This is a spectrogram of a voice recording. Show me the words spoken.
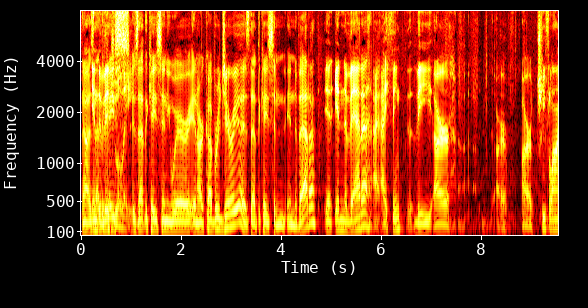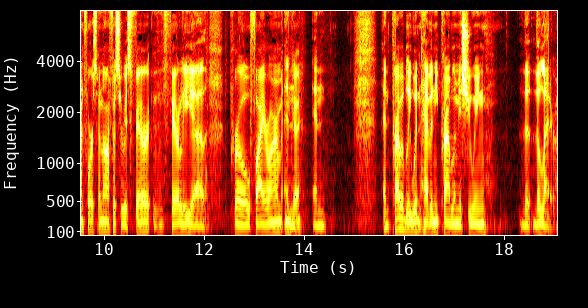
Now, is individually. That the case, is that the case anywhere in our coverage area? Is that the case in, in Nevada? in, in Nevada, I, I think the our uh, our our chief law enforcement officer is fair, fairly uh, pro firearm and Okay. and and probably wouldn't have any problem issuing the the letter.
